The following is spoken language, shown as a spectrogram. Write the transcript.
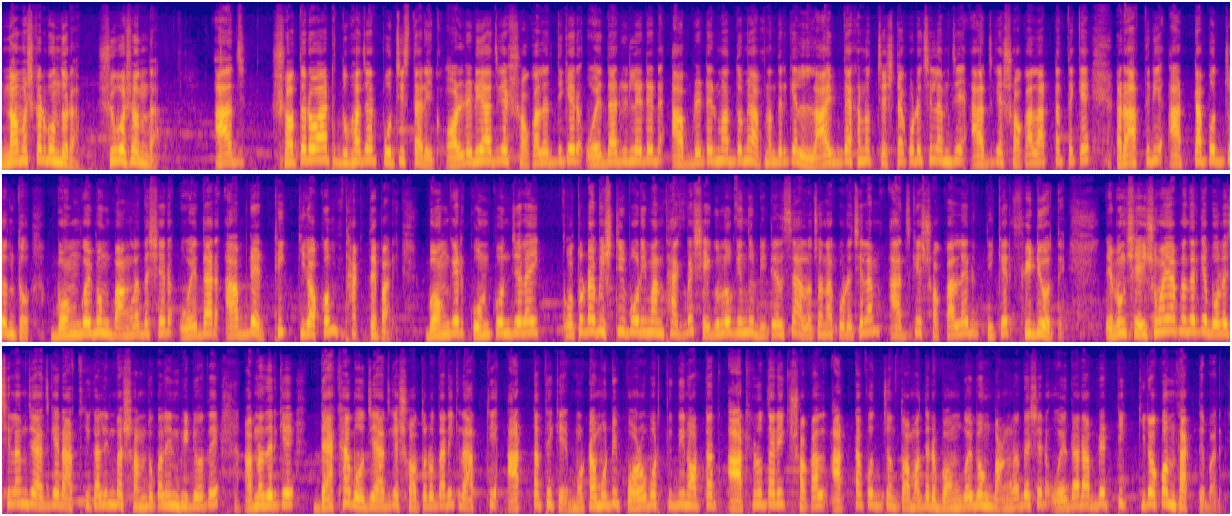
নমস্কার বন্ধুরা, শুভ সন্ধ্যা। আজ সতেরো আট দু হাজার পঁচিশ তারিখ। অলরেডি আজকে সকালের দিকের ওয়েদার রিলেটেড আপডেটের মাধ্যমে আপনাদেরকে লাইভ দেখানোর চেষ্টা করেছিলাম যে আজকে সকাল আটটা থেকে রাত্রি আটটা পর্যন্ত বঙ্গ এবং বাংলাদেশের ওয়েদার আপডেট ঠিক কীরকম থাকতে পারে? বঙ্গের কোন কোন জেলায় কতটা বৃষ্টির পরিমাণ থাকবে সেগুলো কিন্তু ডিটেলসে আলোচনা করেছিলাম আজকে সকালের দিকের ভিডিওতে। এবং সেই সময় আপনাদেরকে বলেছিলাম যে আজকে রাত্রিকালীন বা সান্ধ্যকালীন ভিডিওতে আপনাদেরকে দেখাবো যে আজকে সতেরো তারিখ রাত্রি আটটা থেকে মোটামুটি পরবর্তী দিন অর্থাৎ আঠেরো তারিখ সকাল আটটা পর্যন্ত আমাদের বঙ্গ এবং বাংলাদেশের ওয়েদার আপডেট ঠিক কীরকম থাকতে পারে।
